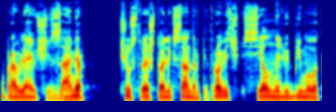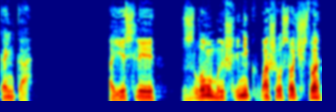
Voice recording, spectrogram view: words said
Управляющий замер, — чувствуя, что Александр Петрович сел на любимого конька. — А если злоумышленник, ваше высочество?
